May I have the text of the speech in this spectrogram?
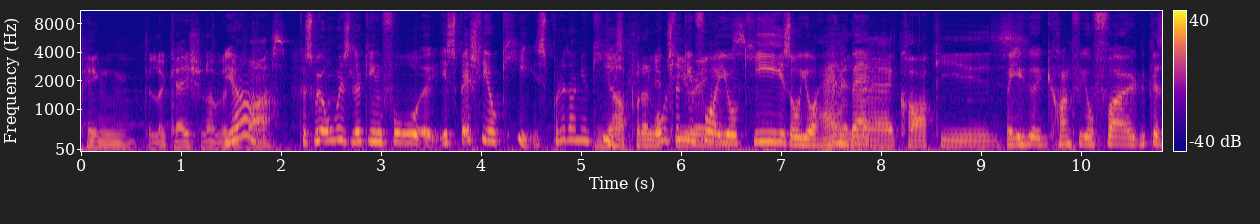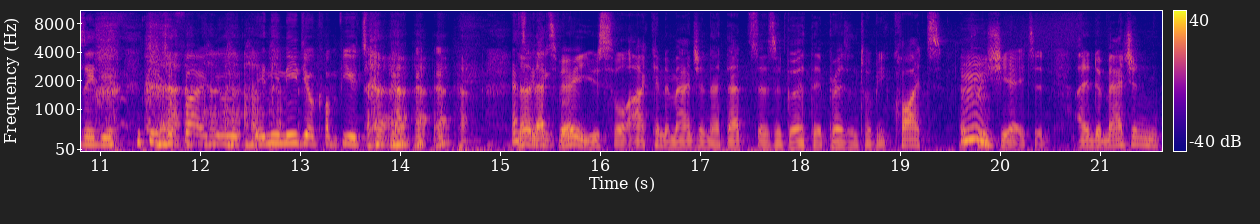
ping the location of a Yeah, device. because we're always looking for, especially your keys. Put it on your keys. Yeah, put on your always looking for your keys or your handbag. Handbag, car keys. But you can't for your phone because then you need your phone. You, then you need your computer. no, actually that's cool. very useful. I can imagine that that as a birthday present will be quite Mm. appreciated. I'd imagine.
